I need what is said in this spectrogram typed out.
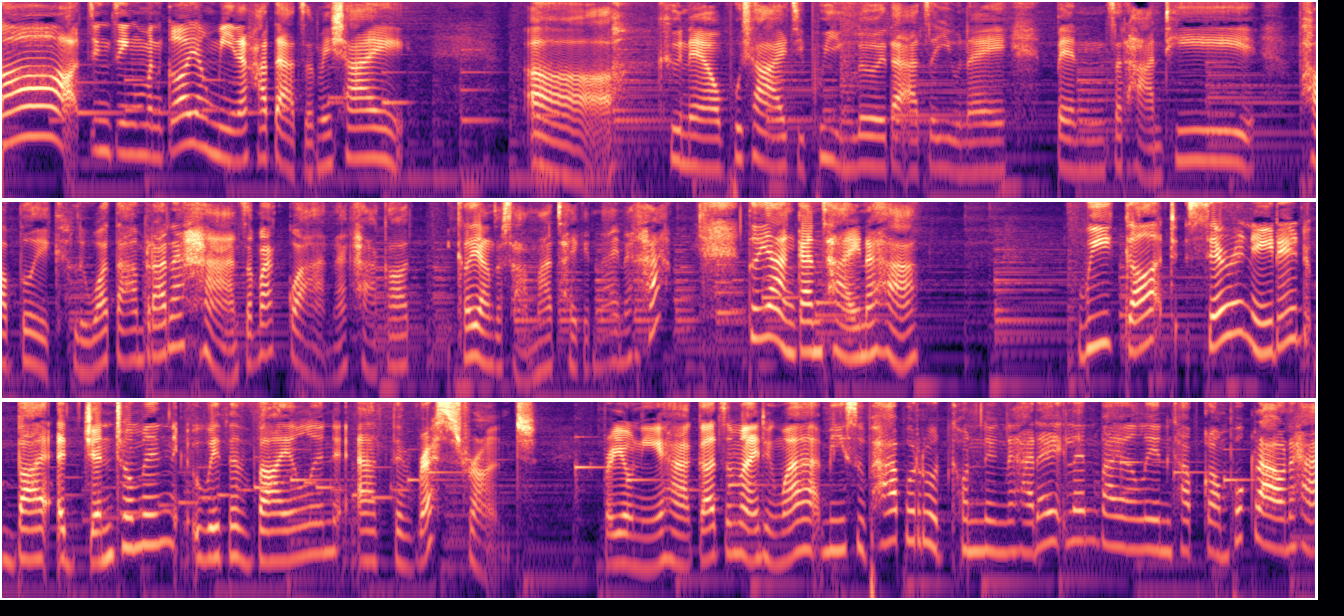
ก็จริง ๆ มันก็ยังมีนะคะ แต่อาจจะไม่ใช่ เอ่อ คือแนวผู้ชายจีบผู้หญิงเลย แต่อาจจะอยู่ในเป็นสถานที่ Public หรือว่าตามร้านอาหารจะมากกว่านะคะ ก็ก็ยังจะสามารถใช้กันได้นะคะ ตัวอย่างการใช้นะคะ We got serenaded by a gentleman with a violin at the restaurant ประโยคนี้ค่ะ ก็จะหมายถึงว่ามีสุภาพบุรุษคนหนึ่งนะคะ ได้เล่นไวโอลินขับกล่อมพวกเรานะคะ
